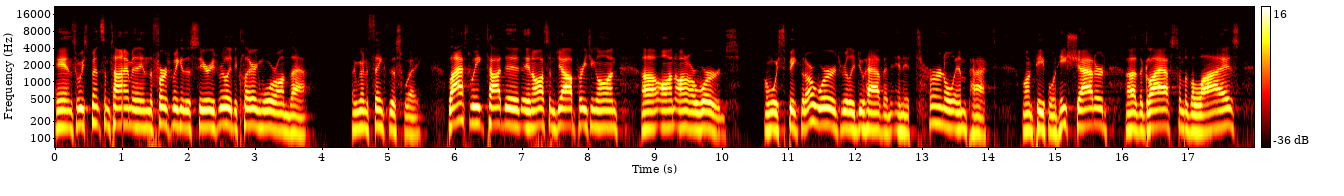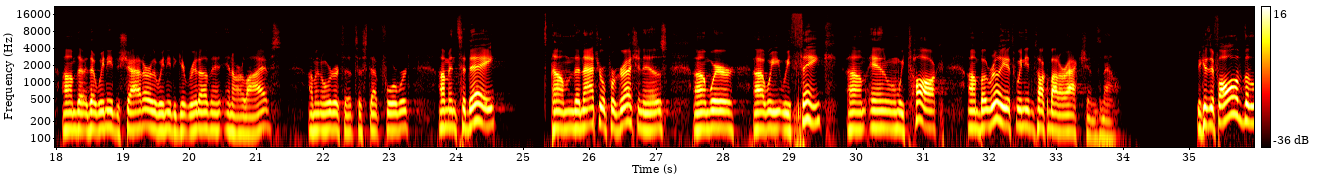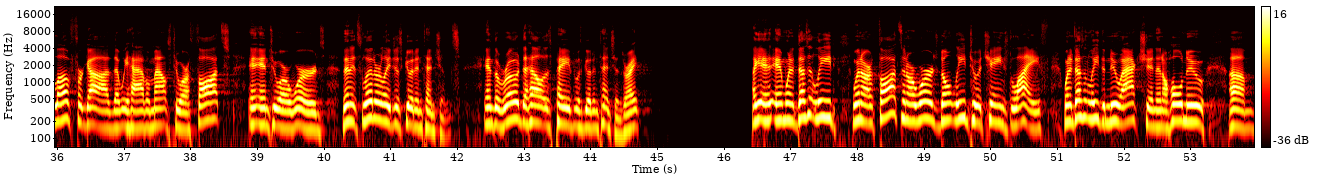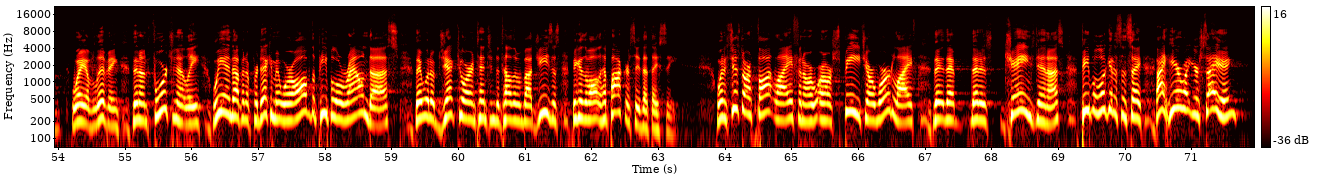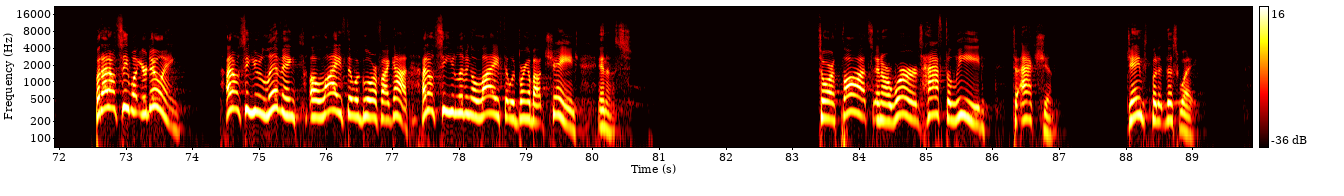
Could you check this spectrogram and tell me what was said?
And so we spent some time in the first week of this series really declaring war on that. I'm going to think this way. Last week, Todd did an awesome job preaching on, uh, on, on our words, on what we speak, that our words really do have an, an eternal impact on people. And he shattered uh, the glass, some of the lies um, that, that we need to shatter, that we need to get rid of in, in our lives um, in order to, to step forward. Um, and today, um, the natural progression is um, where uh, we, we think um, and when we talk, but really it's we need to talk about our actions now. Because if all of the love for God that we have amounts to our thoughts and, and to our words, then it's literally just good intentions and the road to hell is paved with good intentions, right? And when it doesn't lead, when our thoughts and our words don't lead to a changed life, when it doesn't lead to new action and a whole new um, way of living, then unfortunately we end up in a predicament where all of the people around us they would object to our intention to tell them about Jesus because of all the hypocrisy that they see. When it's just our thought life and our, our speech, our word life that, that, that is changed in us, people look at us and say, I hear what you're saying, but I don't see what you're doing. I don't see you living a life that would glorify God. I don't see you living a life that would bring about change in us. So our thoughts and our words have to lead to action. James put it this way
